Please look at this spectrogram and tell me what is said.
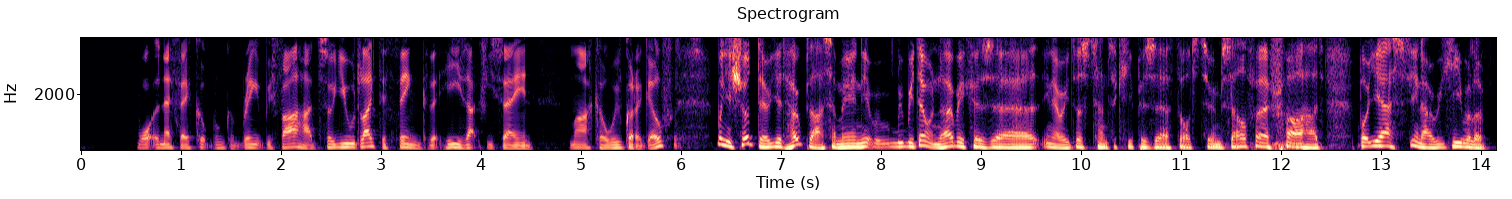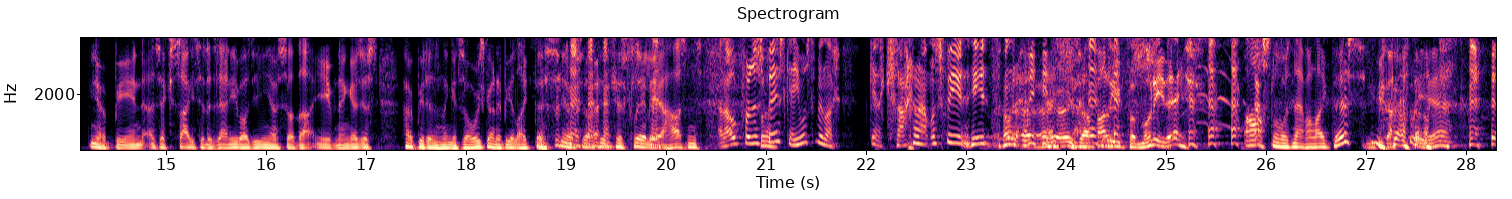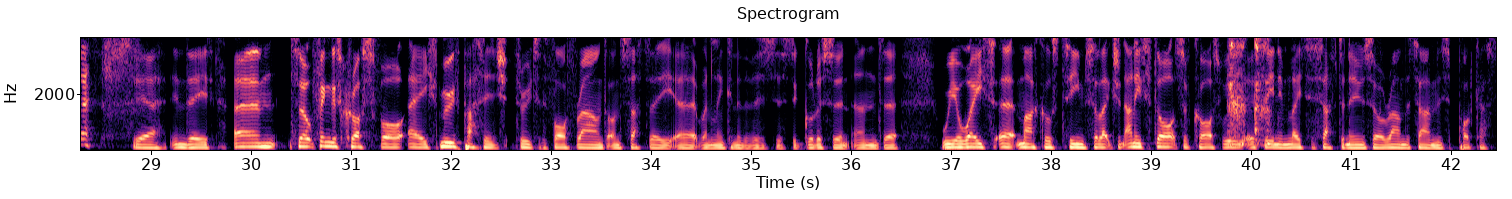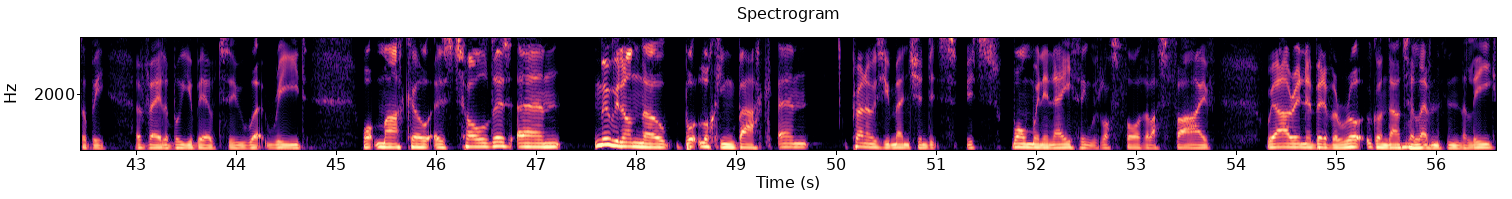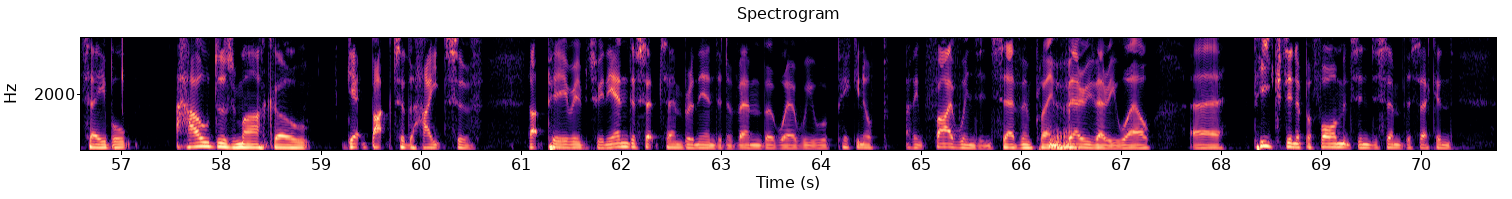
what an FA Cup run can bring, it'd be Farhad. So, you would like to think that he's actually saying Marco, we've got to go for this. Well, you should do. You'd hope that. I mean, we, don't know because uh, you know he does tend to keep his uh, thoughts to himself, uh, Farhad. But yes, you know he will have you know been as excited as anybody. You know, so that evening, I just hope he doesn't think it's always going to be like this. You know, so, because clearly it hasn't. And out for his but, first game, he must have been like, get a cracking atmosphere here. Don't Value for money. This Arsenal was never like this. Exactly. Yeah. yeah. Indeed. Um, so fingers crossed for a smooth passage through to the fourth round on Saturday uh, when Lincoln Are the visitors to Goodison, and uh, we await uh, Marco's team selection and his thoughts. Of course, we have seen him later this afternoon, so around the time this podcast will be available, you'll be able to uh, read what Marco has told us. Um, moving on though, but looking back, um, Preno, as you mentioned, it's it's one win in eight. I think we've lost four of the last five. We are in a bit of a rut. We've gone down to 11th in the league table. How does Marco get back to the heights of that period between the end of September and the end of November where we were picking up, I think, five wins in seven, playing yeah. very, very well. Uh, peaked in a performance in December the 2nd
